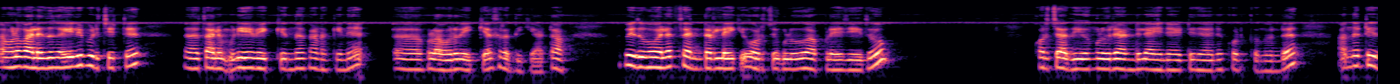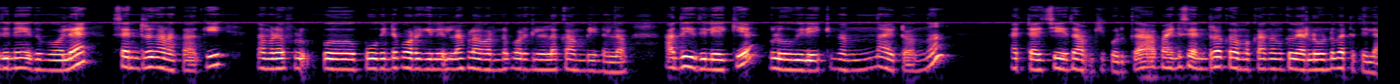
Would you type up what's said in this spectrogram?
നമ്മൾ വലത് കയ്യിൽ പിടിച്ചിട്ട് തലമുടിയെ വെക്കുന്ന കണക്കിന് ഫ്ലവർ വയ്ക്കാൻ ശ്രദ്ധിക്കുക കേട്ടോ. അപ്പോൾ ഇതുപോലെ സെന്ററിലേക്ക് കുറച്ച് ഗ്ലൂ അപ്ലൈ ചെയ്തു. കുറച്ചധികം ഗ്ലൂ രണ്ട് ലൈനായിട്ട് ഞാൻ കൊടുക്കുന്നുണ്ട്. എന്നിട്ട് ഇതിനെ ഇതുപോലെ സെന്റർ കണക്കാക്കി നമ്മുടെ പൂവിന്റെ പുറകിലുള്ള ഫ്ലവറിന്റെ പുറകിലുള്ള കമ്പി ഉണ്ടല്ലോ അത് ഇതിലേക്ക് ഗ്ലൂവിലേക്ക് നന്നായിട്ടൊന്ന് അറ്റാച്ച് ചെയ്ത് അമക്കി കൊടുക്കുക. അപ്പോൾ അതിന്റെ സെന്ററൊക്കെ നമുക്ക് നമുക്ക് വിരലുകൊണ്ട് പറ്റത്തില്ല.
